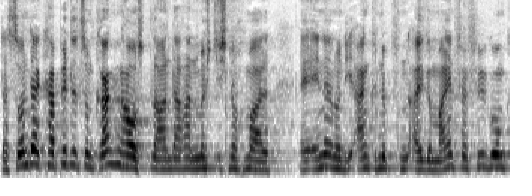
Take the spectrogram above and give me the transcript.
Das Sonderkapitel zum Krankenhausplan, daran möchte ich noch einmal erinnern, und die anknüpfende Allgemeinverfügung,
